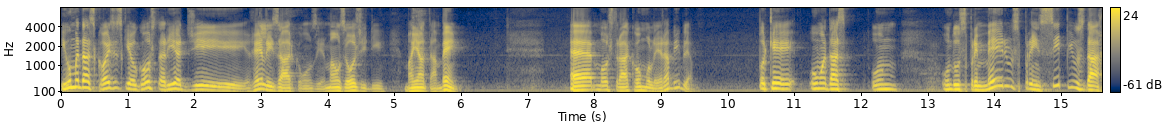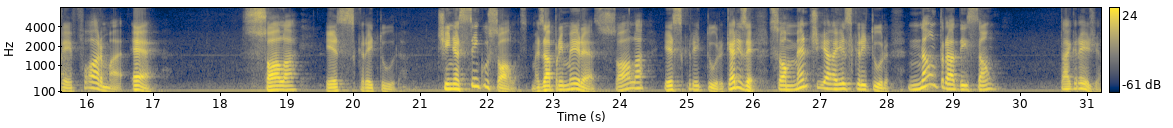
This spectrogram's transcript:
E uma das coisas que eu gostaria de realizar com os irmãos hoje de manhã também é mostrar como ler a Bíblia. Porque uma das, um, um dos primeiros princípios da reforma é sola escritura. Tinha cinco solas, mas a primeira é sola escritura. Quer dizer, somente a escritura, não tradição da igreja.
